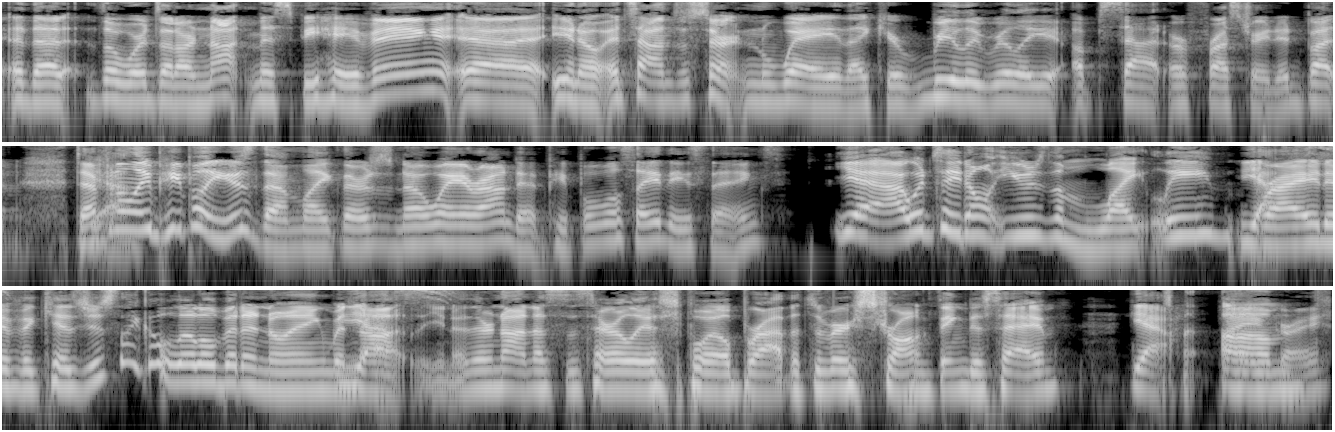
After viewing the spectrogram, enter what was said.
that the words that are not misbehaving, uh, you know, it sounds a certain way, like you're really, really upset or frustrated. But definitely people use them. Like there's no way around it. People will say these things. Yeah, I would say don't use them lightly, Yes. right? If a kid's just like a little bit annoying, but Yes. not, you know, they're not necessarily a spoiled brat. That's a very strong thing to say. Yeah, I Um, agree.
